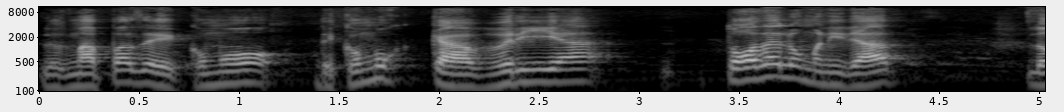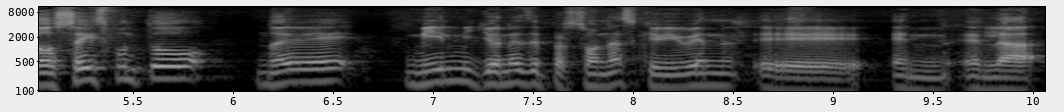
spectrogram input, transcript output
los mapas de cómo, de cómo cabría toda la humanidad, los 6.9 mil millones de personas que viven eh, en, en, la,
